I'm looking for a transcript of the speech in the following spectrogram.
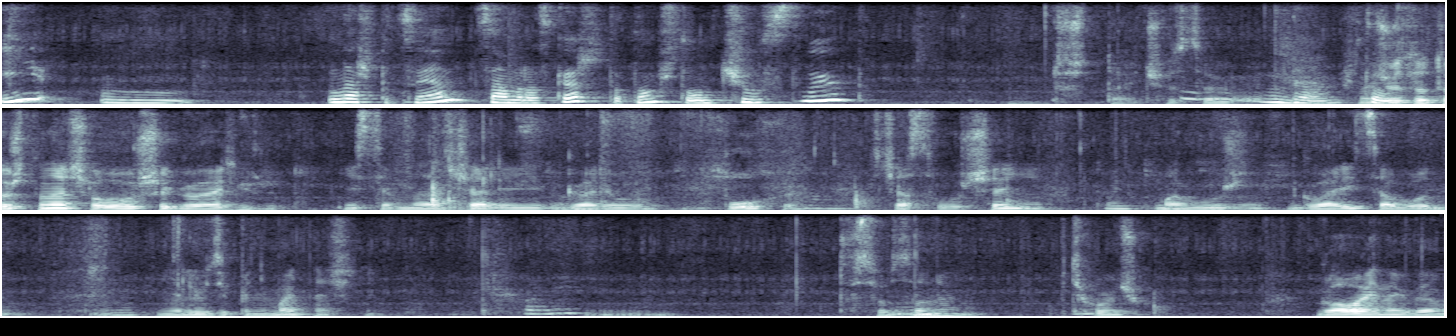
И наш пациент сам расскажет о том, что он чувствует. Что я чувствую? Да, что? чувствую то, что начал лучше говорить. Если вначале говорил плохо, сейчас улучшение. Могу уже говорить свободно. Меня люди понимать начали. Все остальное потихонечку. Голова иногда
